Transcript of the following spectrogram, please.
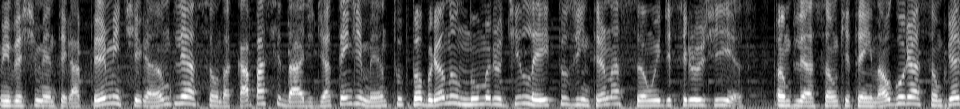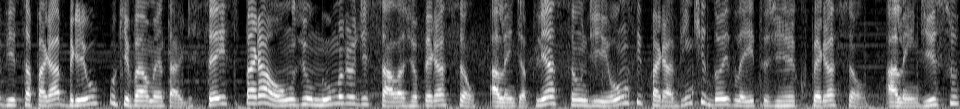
O investimento irá permitir a ampliação da capacidade de atendimento, dobrando o número de leitos de internação e de cirurgias. Ampliação que tem inauguração prevista para abril, o que vai aumentar de 6 para 11 o número de salas de operação, além de ampliação de 11 para 22 leitos de recuperação. Além disso,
